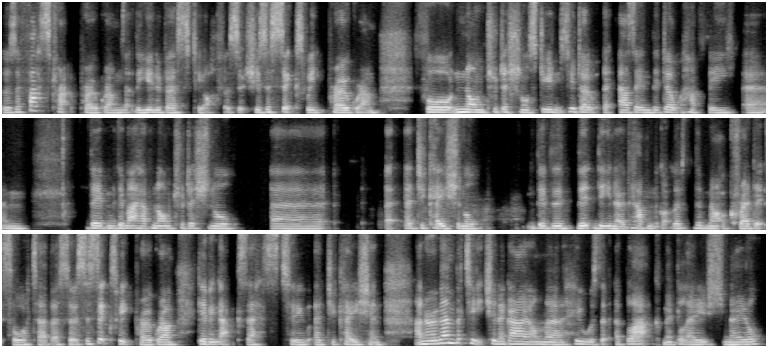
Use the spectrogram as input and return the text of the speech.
there's a fast track program that the university offers which is a six week program for non-traditional students who don't as in they don't have the um, they, they might have non-traditional uh, educational they, you know, they haven't got the, the, amount of credits or whatever. So it's a six week program giving access to education. And I remember teaching a guy on there who was a black middle-aged male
